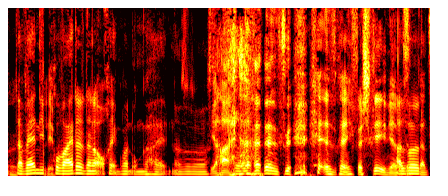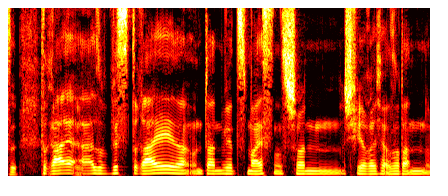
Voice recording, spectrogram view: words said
äh, Da werden die Problem. Provider dann auch irgendwann ungehalten. Also Ja, so das, kann ich verstehen. Ja, Also- ganze, drei, also bis drei und dann wird's meistens schon schwierig. Also dann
